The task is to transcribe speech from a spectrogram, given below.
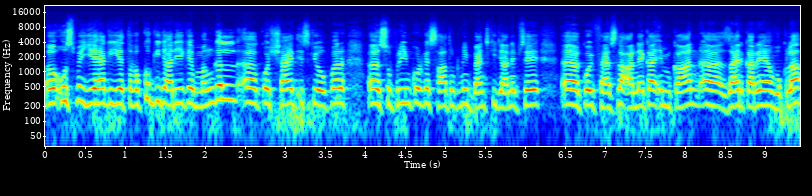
उसमें यह है कि ये तो की जा रही है कि मंगल को शायद इसके ऊपर सुप्रीम कोर्ट के साथ उठनी बेंच की जानब से कोई फैसला आने का इम्कान ज़ाहिर कर रहे हैं वकला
